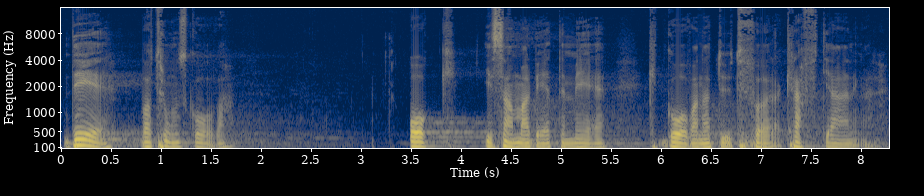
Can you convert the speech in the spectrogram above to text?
Det var trons gåva. Och i samarbete med gåvan att utföra kraftgärningar.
